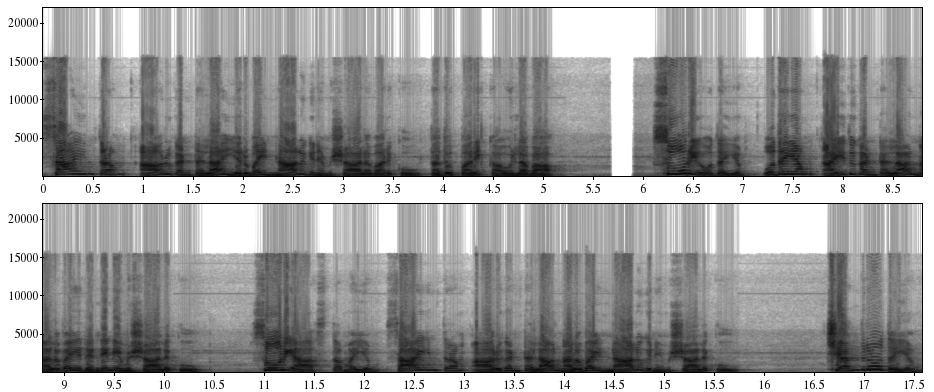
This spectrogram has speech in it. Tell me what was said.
సాయంత్రం ఆరు గంటల ఇరవై నాలుగు నిమిషాల వరకు తదుపరి కౌలవ. సూర్యోదయం. ఉదయం ఐదు గంటల నలభై రెండు నిమిషాలకు సూర్యాస్తమయం. సాయంత్రం ఆరు గంటల నలభై నాలుగు నిమిషాలకు చంద్రోదయం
